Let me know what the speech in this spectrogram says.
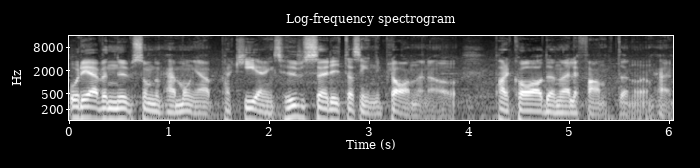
Och det är även nu som de här många parkeringshusen ritas in i planerna och parkaden och elefanten och de här.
